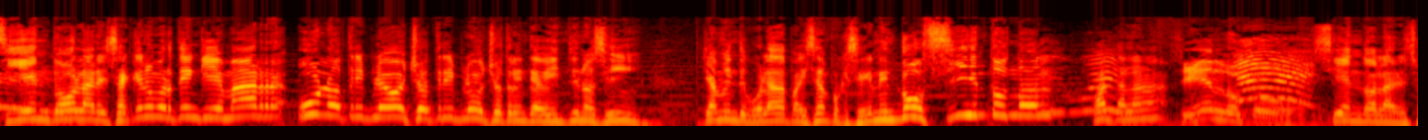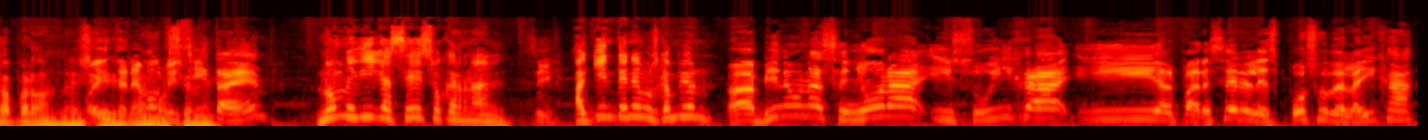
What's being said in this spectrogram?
100 dólares. ¿A qué número tienen que llamar? 1 triple 8 triple 8 30 21 así. Llamen de volada paisano porque se ganen 200 ¿no? ¿Cuánta lana? 100, loco. 100 dólares. Oh, perdón. es Oye, tenemos visita, ¿eh? No me digas eso, carnal. Sí. ¿A quién tenemos, campeón? Ah, viene una señora y su hija y al parecer el esposo de la hija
